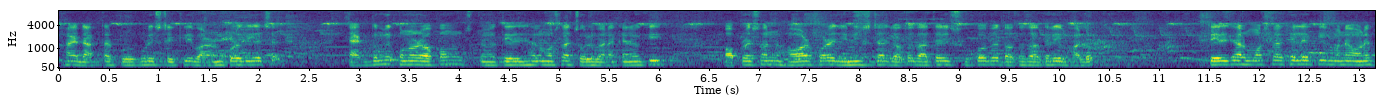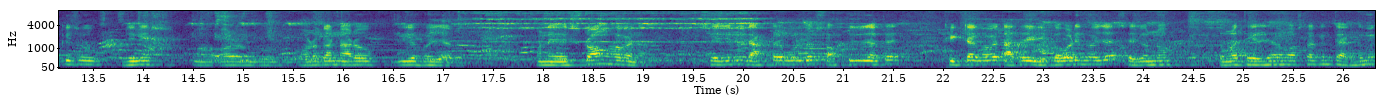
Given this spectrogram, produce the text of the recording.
খায়, ডাক্তার পুরোপুরি স্ট্রিক্টলি বারণ করে দিয়েছে। একদমই কোনো রকম তেল, ঝাল, মশলা চলবে না। কেন কি অপারেশন হওয়ার পরে জিনিসটা যত তাড়াতাড়ি শুকোবে, তত তাড়াতাড়ি ভালো। তেল, ঝাল, মশলা খেলে কি মানে অনেক কিছু জিনিস অর্গান আরও ইয়ে হয়ে যাবে। মানে স্ট্রং হবে না। সেই জন্য ডাক্তার বলল, সব কিছু যাতে ঠিকঠাকভাবে তাড়াতাড়ি রিকভারি হয়ে যায়, সেই জন্য তোমরা তেল ঝাল মশলা কিন্তু একদমই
